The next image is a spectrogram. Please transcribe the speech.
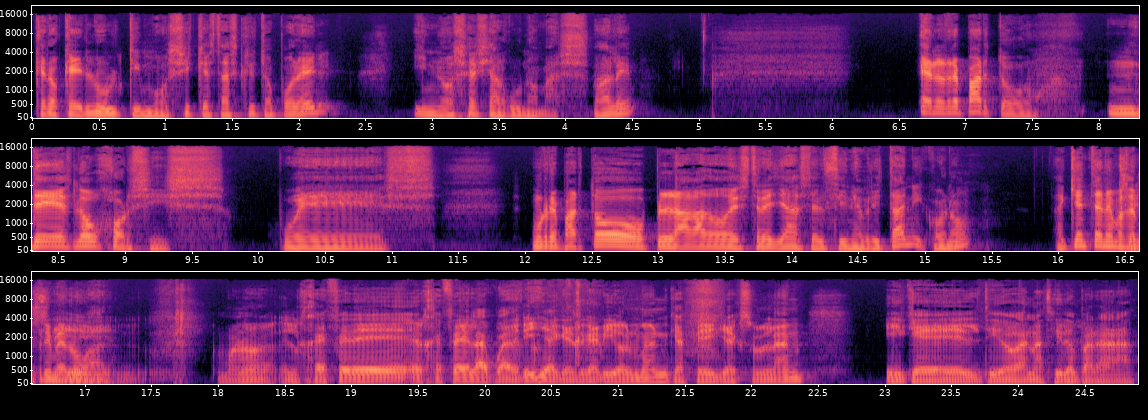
creo que el último sí que está escrito por él y no sé si alguno más, ¿vale? El reparto de Slow Horses, pues un reparto plagado de estrellas del cine británico, ¿no? ¿A quién tenemos en primer lugar? Bueno, el jefe, de, el jefe de la cuadrilla, que es Gary Oldman, que hace Jackson Lamb, y que el tío ha nacido para,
